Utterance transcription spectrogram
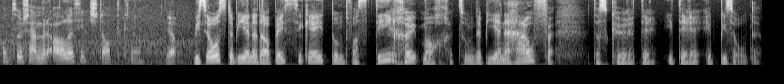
Und sonst haben wir alles in die Stadt genommen. Wieso es den Bienen da besser geht und was ihr könnt machen könnt, um den Bienen zu helfen, das gehört ihr in dieser Episode.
